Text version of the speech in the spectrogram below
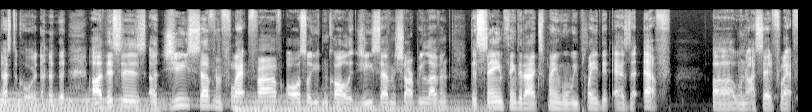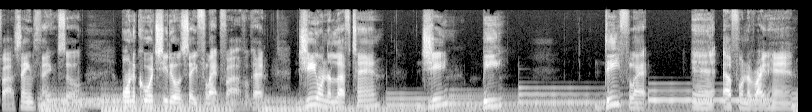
That's the chord. uh, this is a G7 flat 5. Also, you can call it G7 sharp 11. The same thing that I explained when we played it as the F uh, when I said flat 5. Same thing. So on the chord sheet, it'll say flat 5, okay? G on the left hand, G, B, D flat, and F on the right hand.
